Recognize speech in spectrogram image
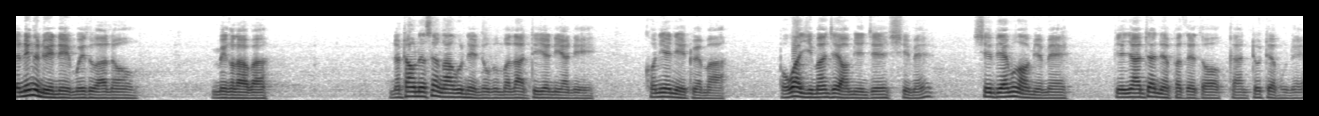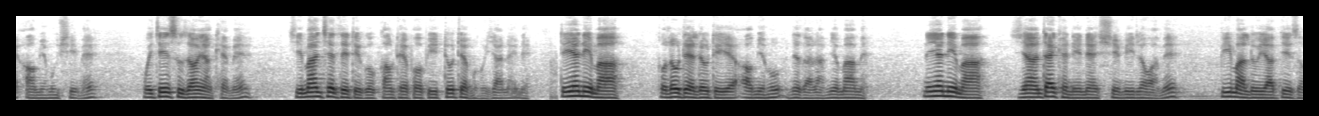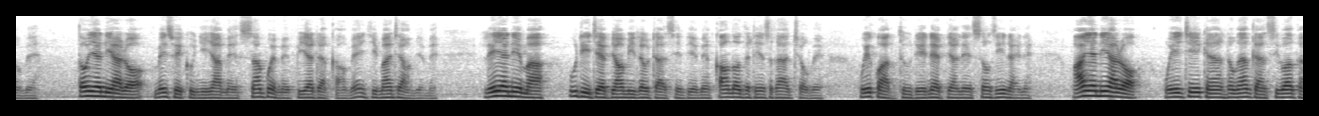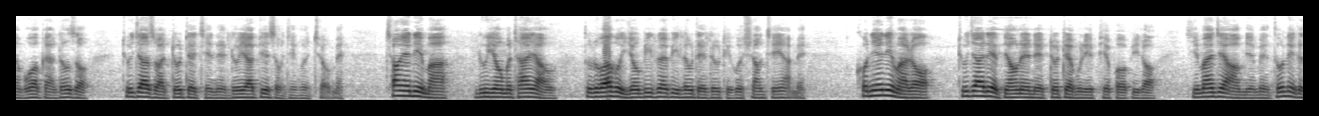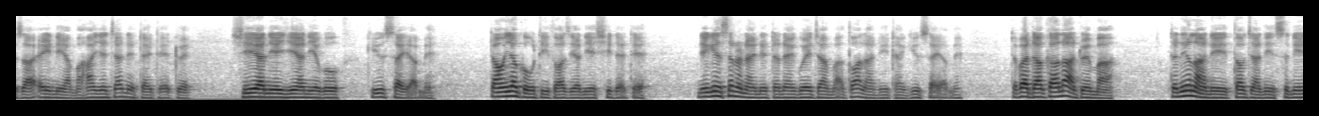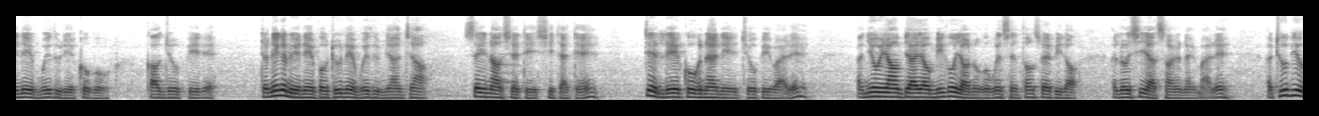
တနင်္ဂနွေနေ့မွေးသူအလုံးမင်္ဂလာပါ2025ခုနှစ်နိုဝင်ဘာလ1ရက်နေ့ကနေ9ရက်နေ့အတွင်းမှာဘဝရည်မှန်းချက်အောင်မြင်ခြင်းရှိမယ်ရှင်ပြိုင်မှုအောင်မြင်မယ်ပညာတတ်နဲ့ပတ်သက်သောကံတိုးတက်မှုနဲ့အောင်မြင်မှုရှိမယ်ဝေကျေးစုဆောင်းရန်ခဲ့မယ်ရည်မှန်းချက်သစ်တွေကိုကောင်းထည်ဖော်ပြီးတိုးတက်မှုကိုရနိုင်တယ်တရက်နေ့မှာကိုလုပ်တဲ့လုပ်တွေရဲ့အောင်မြင်မှုအနှစ်သာရမြင်မာမယ် နှစ်ရက်နေ့မှာရန်တိုက်ခဏနဲ့ရှင်ပြီးလောက်ရမယ်ပြီးမှလူရပြည့်စုံမယ်သုံးရက်နေ့ကတော့မိတ်ဆွေကူညီရမယ်စမ်းပွင့်မယ်ပြရတတ်ကောင်းမယ်ရည်မှန်းချက်အောင်မြင်မယ်လေးရက်နေ့မှာဥတီချက်ပြောင်းပြီးလှုပ်တာဆင်ပြေမယ်ကောင်းသောသတင်းစကားကြုံမယ်ဝေးကွာသူတွေနဲ့ပြန်လည်ဆုံစည်းနိုင်တယ်ငါးရက်နေ့ကတော့ဝေကြေးကံလုပ်ငန်းကံစီးပွားကံဘဝကံလုံးစောထူးခြားစွာတိုးတက်ခြင်းနဲ့လူရပြည့်စုံခြင်းကိုကြုံမယ်6ရက်နေ့မှာလူယုံမထားရအောင် သူတစ်ပါးကိုယုံပြီးလွှဲပြီးလုပ်တဲ့လူတွေကိုရှောင်ကျဉ်ရမယ်9ရက်နေ့မှာတော့ထူးခြားတဲ့ပြောင်းလဲတဲ့တိုးတက်မှုတွေဖြစ်ပေါ်ပြီးတော့ရီမန်းချက်အောင်မြင်မဲ့သို့လင်ကစားအဲ့ဒီနေရာမဟာရကြနဲ့တိုက်တဲ့အတွက်ရေရနေရေရနေကိုကျူးဆိုင်ရမယ်တောင်ရက်ကိုတည်သွားစရာနေရှိတဲ့တဲ့နေကင်း၁၂နိုင်နဲ့တနင်္ဂနွေကြမှာအသွားလာနေထိုင်ကျူးဆိုင်ရမယ်တပတ်တာကာလအတွင်းမှာတနင်္လာနေ့တောက်ကြနေ့စနေနေ့မွေးသူတွေကိုကိုကောင်းကျိုးပေးတယ် တနင်္ဂနွေနေ့ဗုဒ္ဓနေ့မွေးသူများကြောင့်စိတ်နှောက်ယှက်တွေရှိတတ်တယ်တစ်လေးကိုကနန်းနေကြိုးပေးပါတယ်အညိုရောင်ပြာရောင်မိခိုးရောင်တို့ကိုဝစ်စင်သုံးဆွဲပြီးတော့အလိုရှိရာဆောင်ရွက်နိုင်ပါတယ်အထူးပြု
